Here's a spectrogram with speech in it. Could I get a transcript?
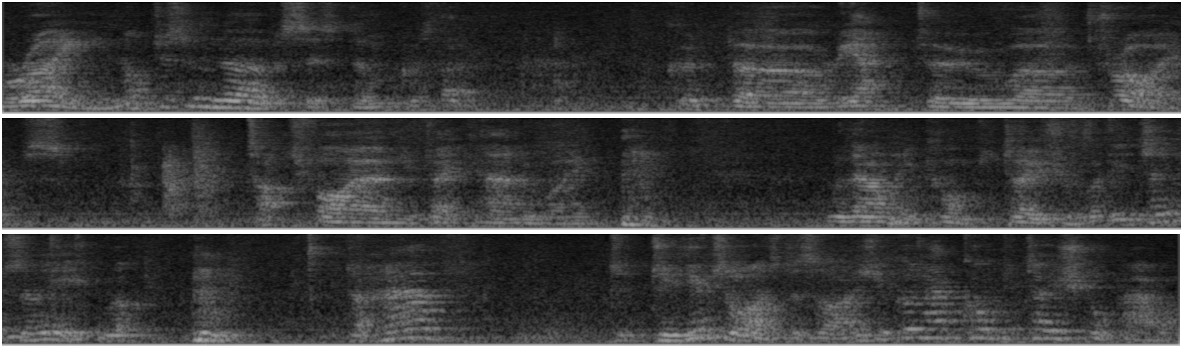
brain, not just a nervous system, because that could uh, react to uh, drives touch fire and you take your hand away without any computation. But it seems to me, look, to have, to, to utilise desires, you've got to have computational power.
